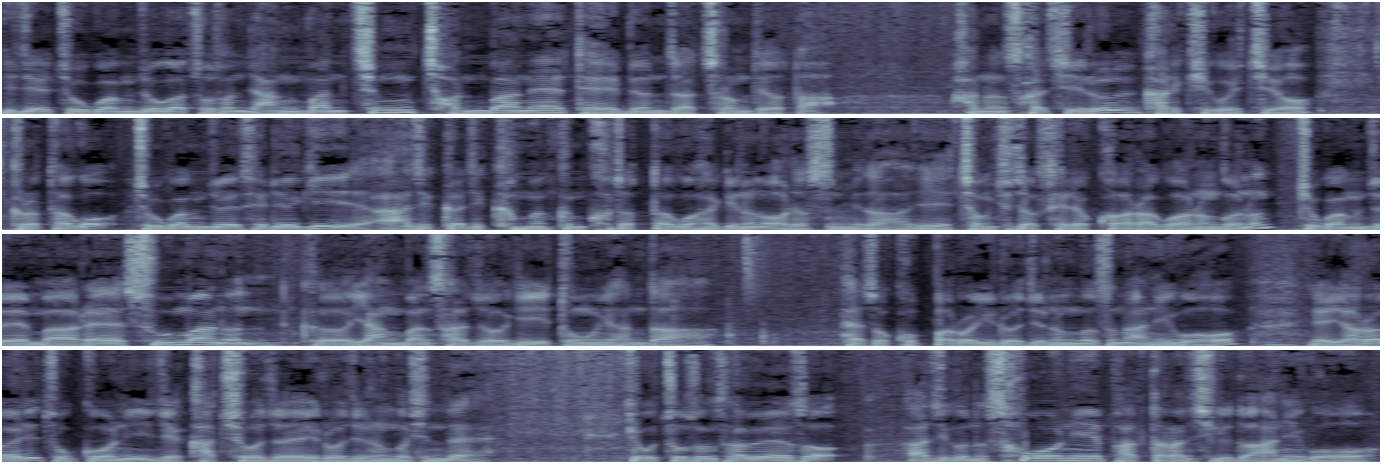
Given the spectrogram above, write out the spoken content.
이제 조광조가 조선 양반층 전반의 대변자처럼 되었다. 하는 사실을 가리키고 있지요. 그렇다고 조광조의 세력이 아직까지 그만큼 커졌다고 하기는 어렵습니다. 이 정치적 세력화라고 하는 것은 조광조의 말에 수많은 그 양반 사족이 동의한다 해서 곧바로 이루어지는 것은 아니고 예, 여러 가지 조건이 이제 갖추어져야 이루어지는 것인데 결국 조선 사회에서 아직은 서원이 발달한 시기도 아니고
